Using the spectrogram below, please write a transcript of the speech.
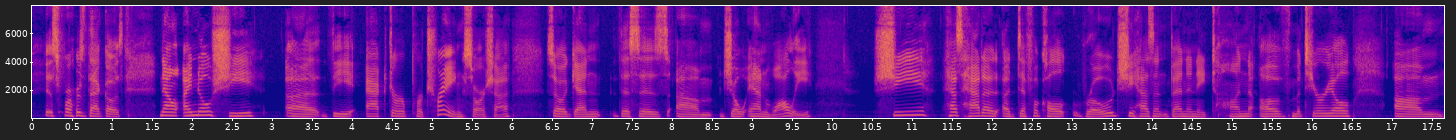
as far as that goes. Now I know she. Uh, the actor portraying Sorsha. So again, this is um, Joanne Whalley she has had a, a, difficult road. She hasn't been in a ton of material. Um,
